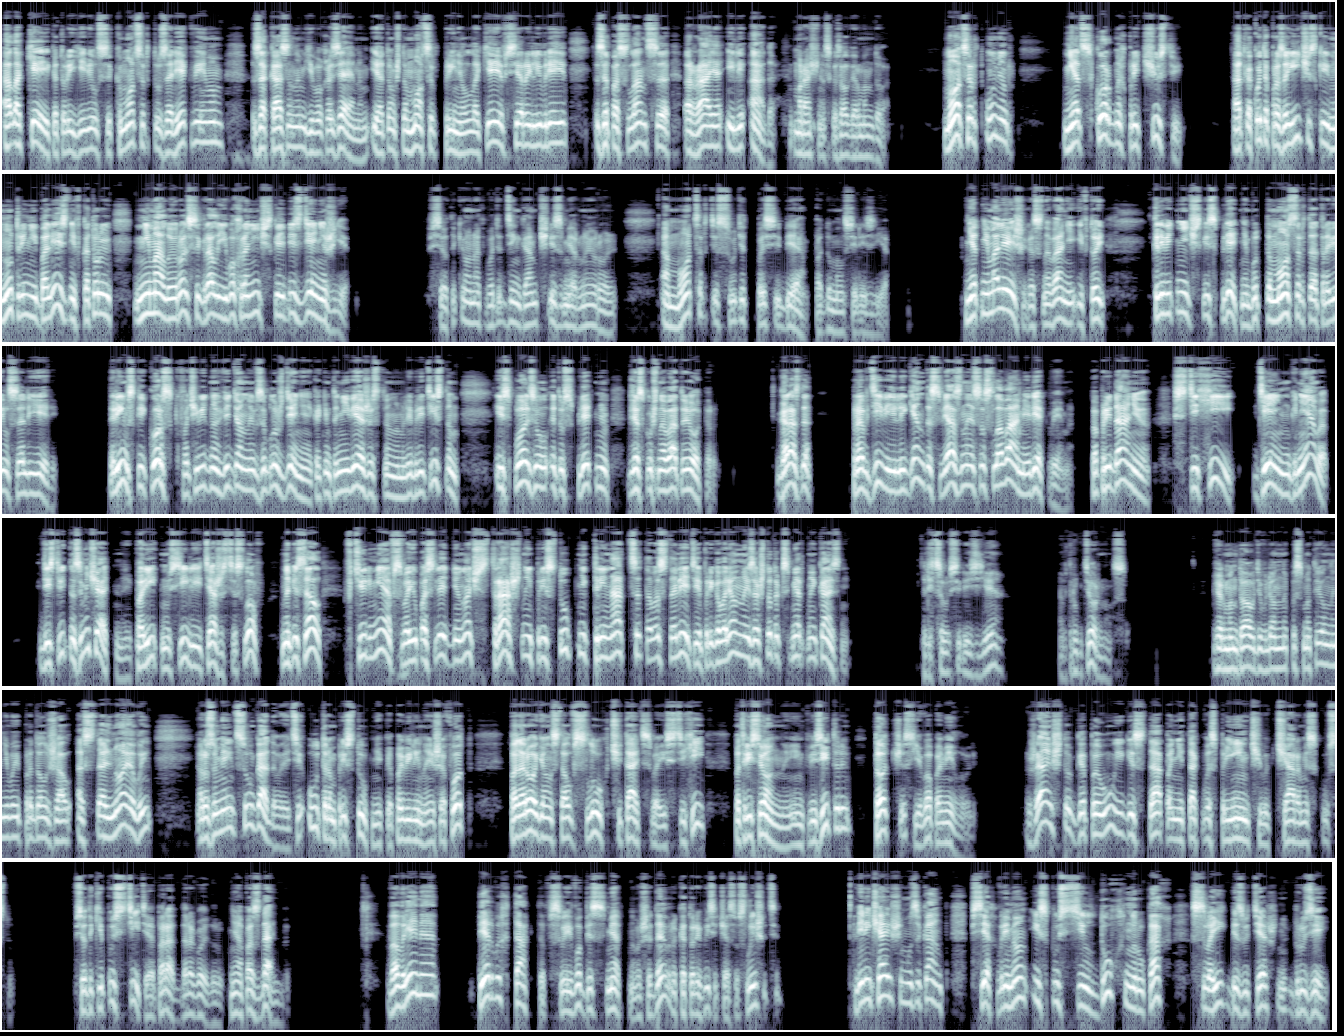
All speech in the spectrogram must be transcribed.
о лакее, который явился к Моцарту за реквиемом, заказанным его хозяином, и о том, что Моцарт принял лакея в серой ливрее за посланца рая или ада, мрачно сказал Вермандо. Моцарт умер не от скорбных предчувствий, а от какой-то прозаической внутренней болезни, в которую немалую роль сыграло его хроническое безденежье. Все-таки он отводит деньгам чрезмерную роль. О Моцарте судит по себе, подумал Серезье. Нет ни малейших оснований и в той клеветнической сплетне, будто Моцарта отравил Сальери. Римский Корсков, очевидно введенный в заблуждение каким-то невежественным либретистом, использовал эту сплетню для скучноватой оперы. Гораздо правдивее легенда, связанная со словами реквиема. По преданию, стихи День гнева, действительно замечательный, по ритму, силе и тяжести слов, написал в тюрьме в свою последнюю ночь страшный преступник тринадцатого столетия, приговоренный за что-то к смертной казни. Лицо у Серезье вдруг дернулся. Вермонтуа удивленно посмотрел на него и продолжал. Остальное вы, разумеется, угадываете. Утром преступника повели на эшафот, по дороге он стал вслух читать свои стихи, потрясенные инквизиторы тотчас его помиловали. Жаль, что ГПУ и Гестапо не так восприимчивы к чарам искусства. Все-таки пустите аппарат, дорогой друг, не опоздать бы. Во время первых тактов своего бессмертного шедевра, который вы сейчас услышите, величайший музыкант всех времен испустил дух на руках своих безутешных друзей.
